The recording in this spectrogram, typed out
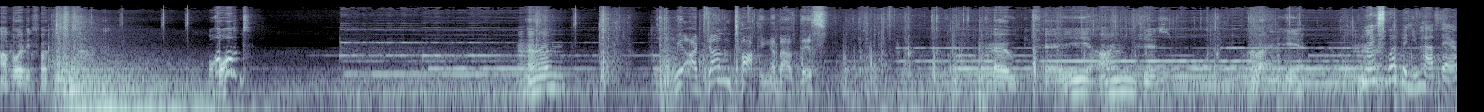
I've already fucking found it. What? Um are done talking about this. okay, I'm just right in here. Nice weapon you have there.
